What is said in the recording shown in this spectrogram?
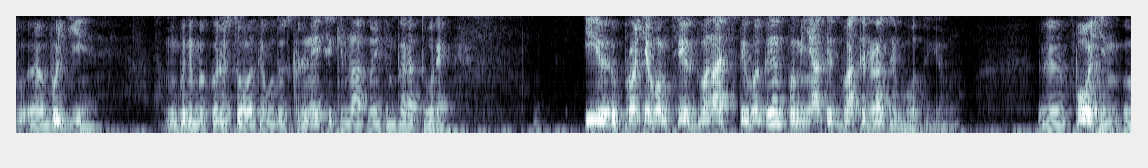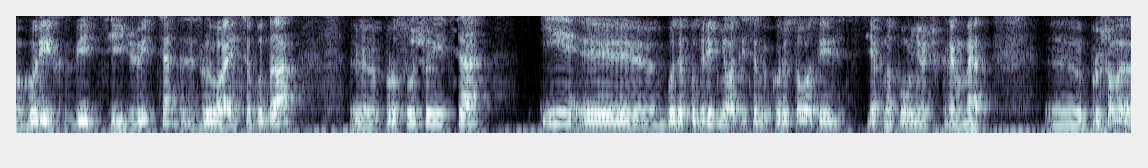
в е, воді. Ми будемо використовувати воду з криниці кімнатної температури. І протягом цих 12 годин поміняти 2-3 рази воду його. Е, Потім горіх відсіджується, зливається вода, е, просушується і е, буде подрібнюватися, використовуватись як наповнювач крем-мед. Е, Про що ми е,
